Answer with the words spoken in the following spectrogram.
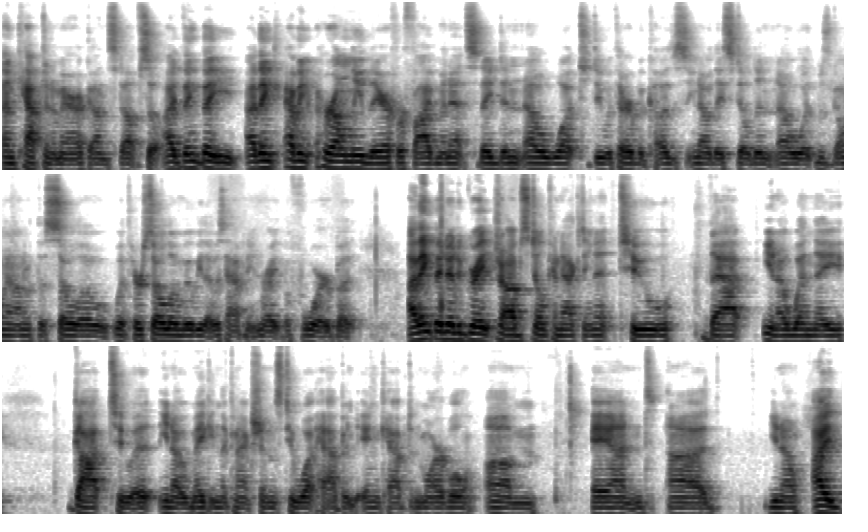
and Captain America and stuff. So I think they I think having her only there for five minutes, they didn't know what to do with her because you know they still didn't know what was going on with the solo with her solo movie that was happening right before. But I think they did a great job still connecting it to that. You know when they got to it, you know, making the connections to what happened in Captain Marvel. Um, and uh, you know, I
